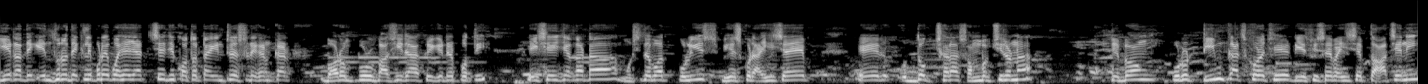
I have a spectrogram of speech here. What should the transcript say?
ইয়েটা দেখ, এন্থুরে দেখলে পরে বোঝা যাচ্ছে যে কতটা ইন্টারেস্টেড এখানকার বহরমপুরবাসীরা ক্রিকেটের প্রতি। এই সেই জায়গাটা মুর্শিদাবাদ পুলিশ, বিশেষ করে আহি সাহেব এর উদ্যোগ ছাড়া সম্ভব ছিল না এবং পুরো টিম কাজ করেছে। ডিএসপি সাহেব আহি সাহেব তো আছেনই।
